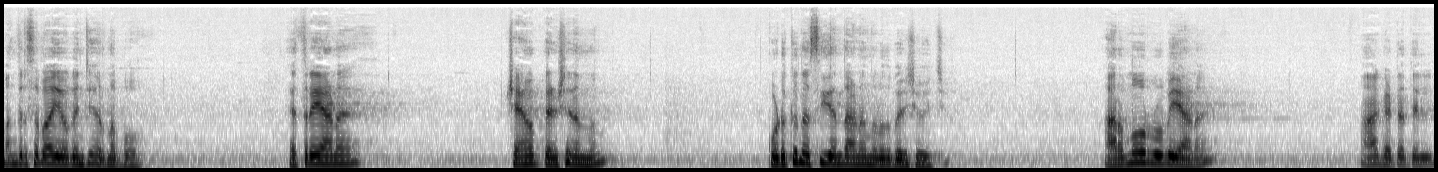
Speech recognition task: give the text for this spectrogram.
മന്ത്രിസഭാ യോഗം ചേർന്നപ്പോൾ എത്രയാണ്? ക്ഷേമ പെൻഷനെന്നും കൊടുക്കുന്ന സ്ഥിതി എന്താണെന്നുള്ളത് പരിശോധിച്ചു. അറുന്നൂറ് രൂപയാണ് ആ ഘട്ടത്തിൽ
